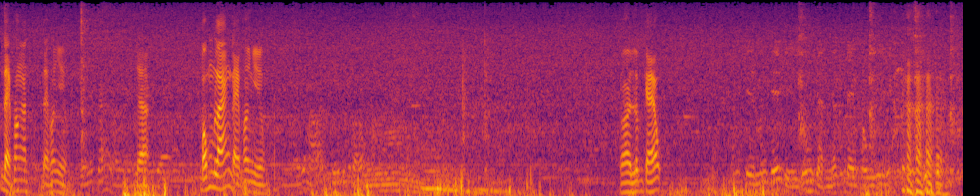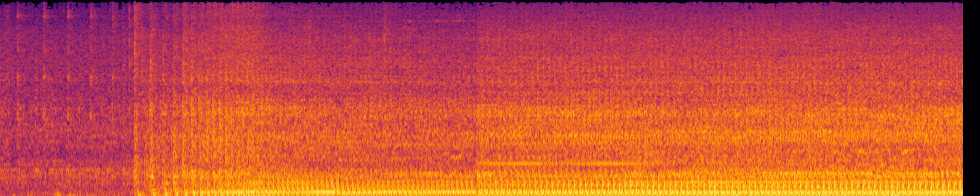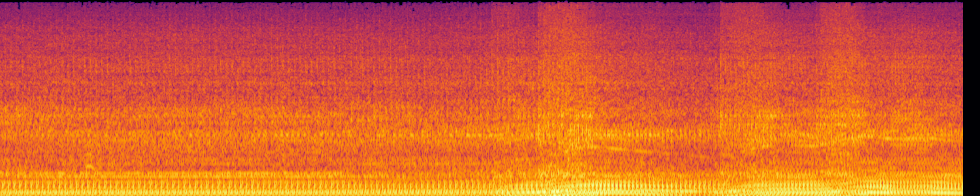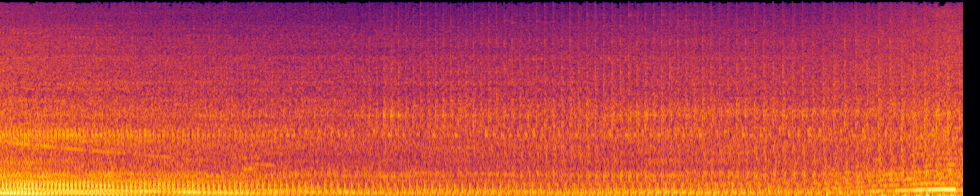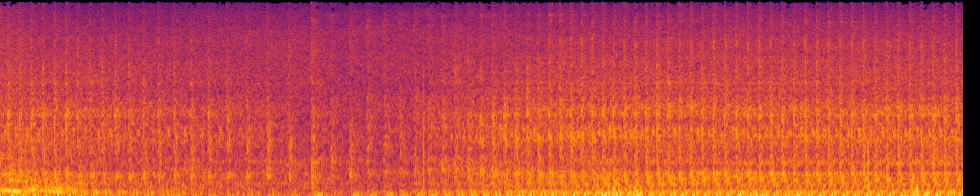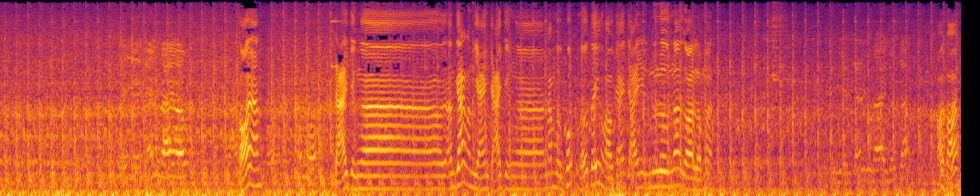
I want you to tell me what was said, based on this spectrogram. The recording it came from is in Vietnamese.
đẹp hơn anh đẹp hơn nhiều. Dạ. Bóng láng đẹp hơn nhiều. Rồi lấm kéo. khỏi anh. Chạy chừng uh, anh gác anh vàng chạy chừng ờ, uh, 50 phút nửa tiếng hồi chạy chạy nương nương đó rồi lụm à. Khỏi khỏi.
